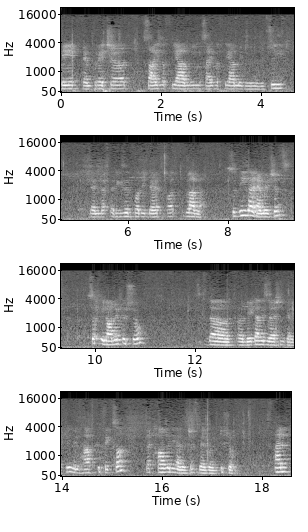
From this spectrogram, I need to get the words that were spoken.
date, temperature, size of the army, size of the army during retreat, then the reason for the death, or blah blah. So these are dimensions. So in order to show the uh, data visualization correctly, we'll have to fix on that how many dimensions we are going to show. And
